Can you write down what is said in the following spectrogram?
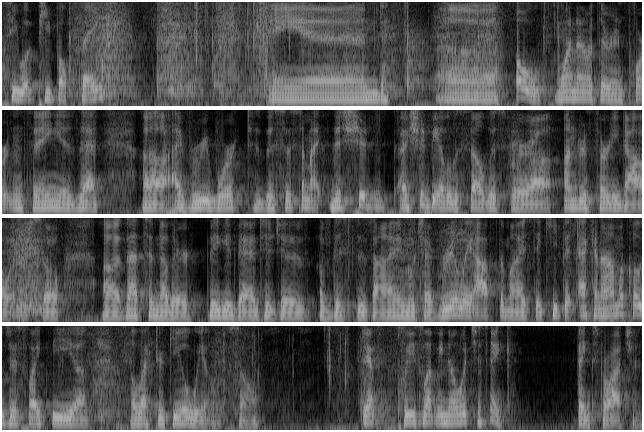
see what people think. And uh, oh, one other important thing is that uh, I've reworked the system. I, this should I should be able to sell this for uh, under thirty dollars. So uh, that's another big advantage of, of this design, which I've really optimized to keep it economical, just like the uh, electric eel wheel. So, yep. Please let me know what you think. Thanks for watching.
